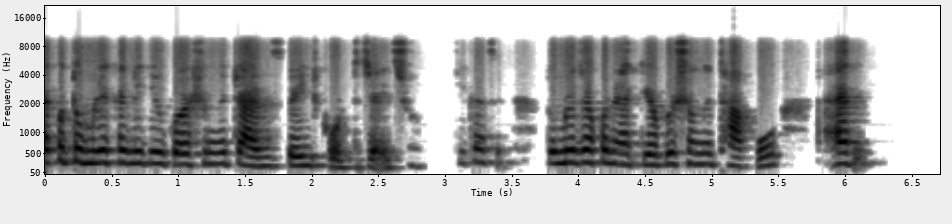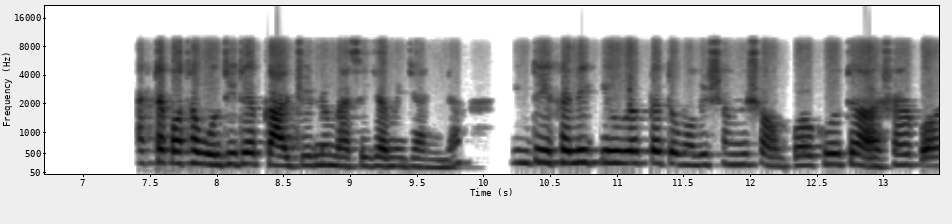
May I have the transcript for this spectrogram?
দেখো, তোমরা এখানে কেউ কারোর সঙ্গে টাইম স্পেন্ড করতে চাইছো, ঠিক আছে? তোমরা যখন একে অপরের সঙ্গে থাকো একটা কথা বলছি, এটা কার জন্য মেসেজ আমি জানি না, কিন্তু এখানে কেউ একটা তোমাদের সঙ্গে সম্পর্ক সম্পর্কতে আসার পর,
